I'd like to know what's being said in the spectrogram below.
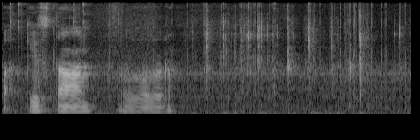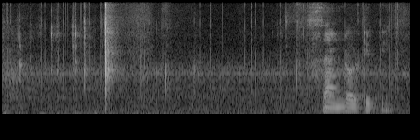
Pakistan or send OTP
